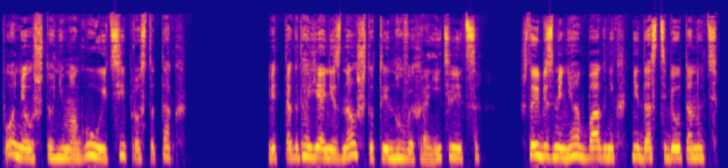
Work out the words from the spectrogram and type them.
Понял, что не могу уйти просто так. Ведь тогда я не знал, что ты новая хранительница, что и без меня багник не даст тебе утонуть.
